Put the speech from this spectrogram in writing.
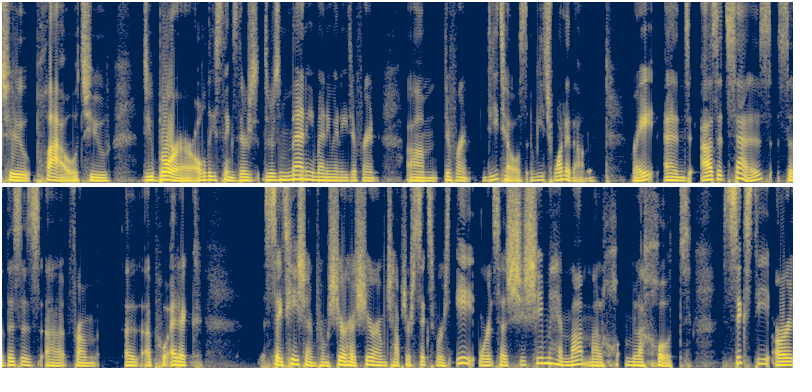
to plow, to do borer, all these things. There's, there's many, many, many different, um, different details of each one of them. Right. And as it says, so this is uh, from a, a poetic citation from Shir HaShirim, chapter 6, verse 8, where it says, Shishim hema malachot, 60 are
